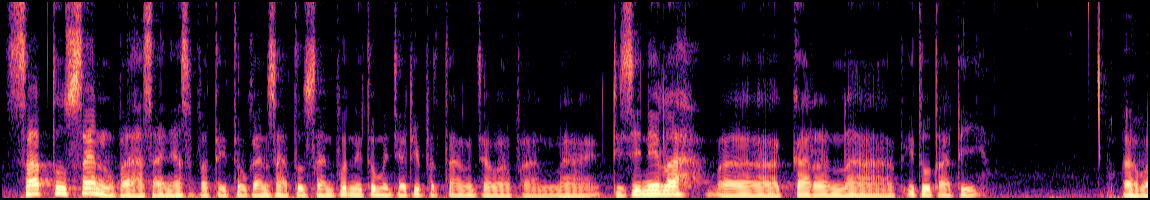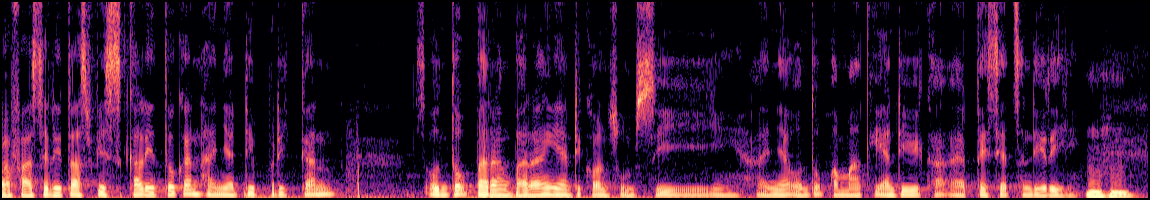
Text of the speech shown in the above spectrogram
Satu sen bahasanya seperti itu kan satu sen pun itu menjadi pertanggungjawaban. Nah, di sinilah eh, karena itu tadi bahwa fasilitas fiskal itu kan hanya diberikan untuk barang-barang yang dikonsumsi hanya untuk pemakaian di FTZ sendiri. Mhm.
